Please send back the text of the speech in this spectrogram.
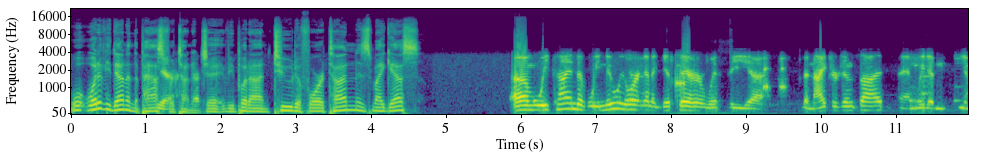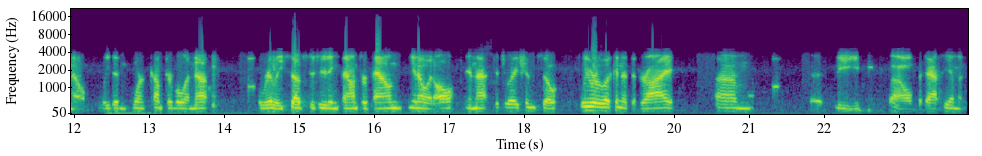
Well, what have you done in the past yeah. for tonnage? Uh, have you put on two to four ton? Is my guess. Um, we kind of we knew we weren't going to get there with the uh, the nitrogen side, and we didn't, you know, we didn't weren't comfortable enough really substituting pound for pound, you know, at all in that situation. So we were looking at the dry, um, the uh, potassium and,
